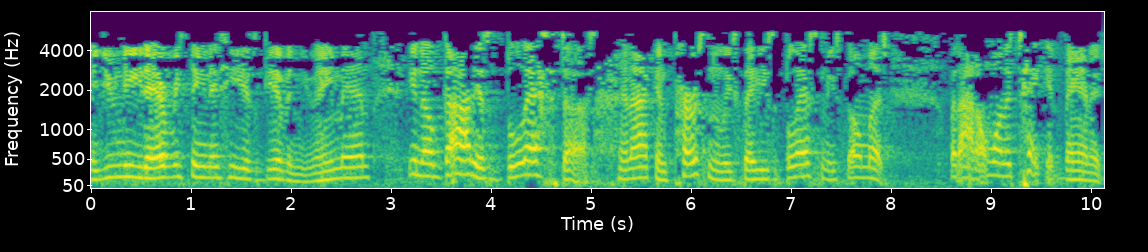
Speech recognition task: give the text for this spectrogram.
And you need everything that He has given you. Amen. You know, God has blessed us. And I can personally say He's blessed me so much but I don't want to take advantage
